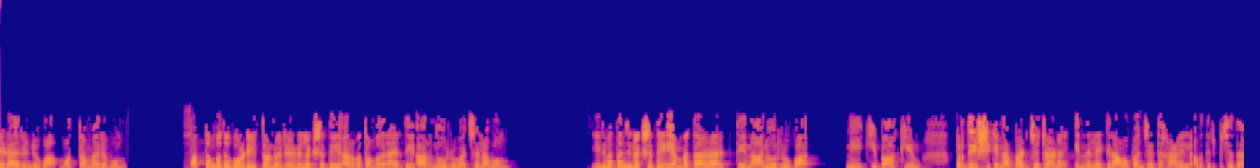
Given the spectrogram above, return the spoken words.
ഏഴായിരം രൂപ മൊത്തം വരവും പത്തൊമ്പത് കോടി തൊണ്ണൂറ്റി രണ്ട് ലക്ഷത്തി അറുപത്തൊമ്പതിനായിരത്തി അറുന്നൂറ് രൂപ ചെലവും ഇരുപത്തഞ്ച് ലക്ഷത്തി എൺപത്തി നാനൂറ് രൂപ നീക്കി ബാക്കിയും പ്രതീക്ഷിക്കുന്ന ബഡ്ജറ്റാണ് ഇന്നലെ ഗ്രാമപഞ്ചായത്ത് ഹാളിൽ അവതരിപ്പിച്ചത്.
